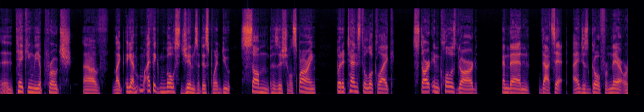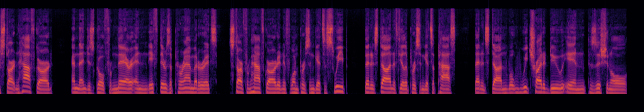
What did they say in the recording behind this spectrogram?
uh, taking the approach of like again i think most gyms at this point do some positional sparring but it tends to look like start in closed guard and then that's it. And just go from there or start in half guard and then just go from there. And if there's a parameter it's start from half guard and if one person gets a sweep then it's done. If the other person gets a pass then it's done. What we try to do in positional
